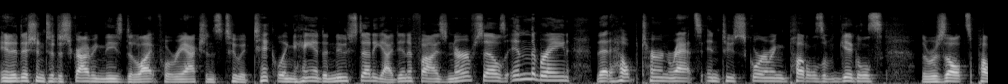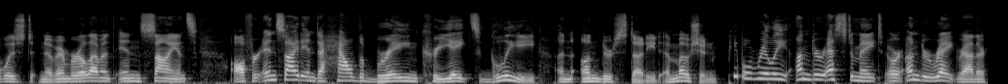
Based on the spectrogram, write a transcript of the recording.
In addition to describing these delightful reactions to a tickling hand, a new study identifies nerve cells in the brain that help turn rats into squirming puddles of giggles. The results, published November 11th in Science, offer insight into how the brain creates glee, an understudied emotion. People really underestimate, or underrate rather,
